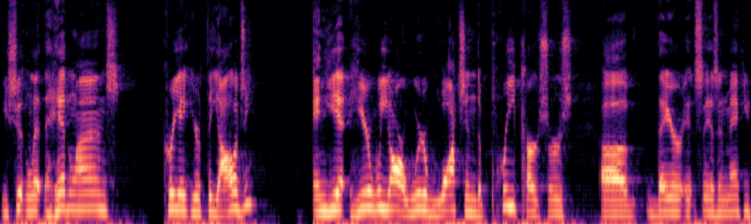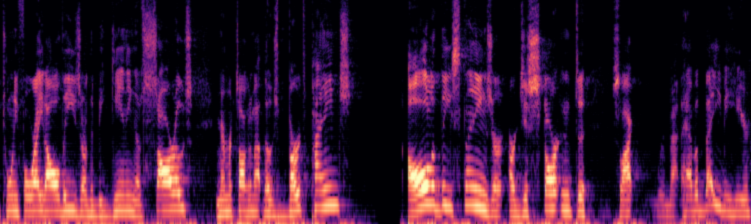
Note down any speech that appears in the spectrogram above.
you shouldn't let the headlines create your theology. And yet, here we are, we're watching the precursors. Uh, there it says in Matthew 24 8, all these are the beginning of sorrows. Remember talking about those birth pangs? All of these things are, are just starting to, it's like we're about to have a baby here.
